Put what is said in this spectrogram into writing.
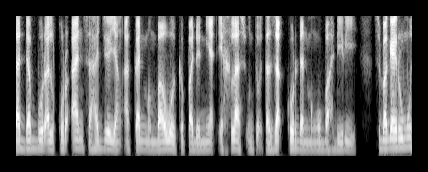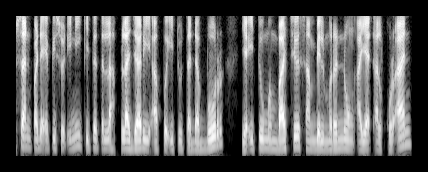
tadabbur Al-Quran sahaja yang akan membawa kepada niat ikhlas untuk tazakur dan mengubah diri. Sebagai rumusan pada episod ini, kita telah pelajari apa itu tadabbur, iaitu membaca sambil merenung ayat Al-Quran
